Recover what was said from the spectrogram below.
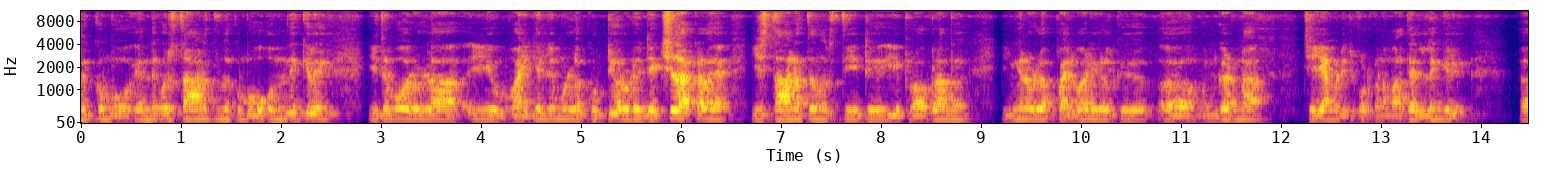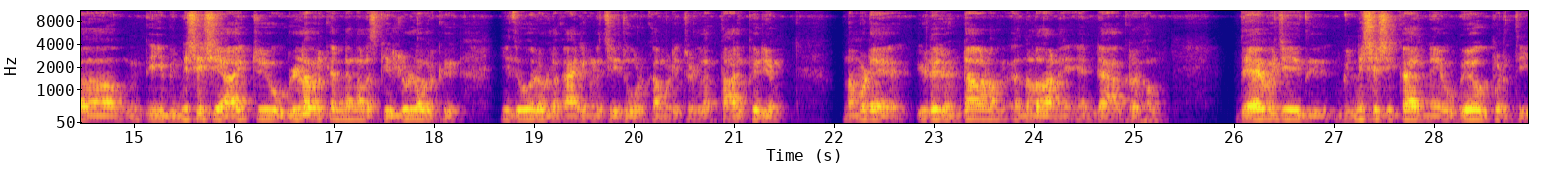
നിൽക്കുമ്പോൾ എന്തെങ്കിലും ഒരു സ്ഥാനത്ത് നിൽക്കുമ്പോൾ ഒന്നിക്കൽ ഇതുപോലുള്ള ഈ വൈകല്യമുള്ള കുട്ടികളുടെ രക്ഷിതാക്കളെ ഈ സ്ഥാനത്ത് നിർത്തിയിട്ട് ഈ പ്രോഗ്രാം ഇങ്ങനെയുള്ള പരിപാടികൾക്ക് മുൻഗണന ചെയ്യാൻ വേണ്ടിയിട്ട് കൊടുക്കണം. അതല്ലെങ്കിൽ ഈ ഭിന്നശേഷി ആയിട്ട് ഉള്ളവർക്ക് തന്നെ നല്ല സ്കില്ലുള്ളവർക്ക് ഇതുപോലുള്ള കാര്യങ്ങൾ ചെയ്തു കൊടുക്കാൻ വേണ്ടിയിട്ടുള്ള താല്പര്യം നമ്മുടെ ഇടയിൽ ഉണ്ടാകണം എന്നുള്ളതാണ് എന്റെ ആഗ്രഹം. ദയവ് ചെയ്ത് ഭിന്നശേഷിക്കാരനെ ഉപയോഗപ്പെടുത്തി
